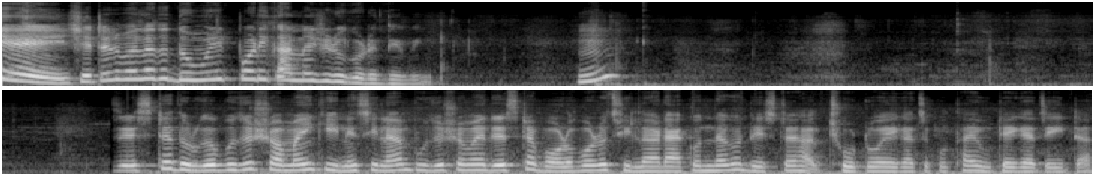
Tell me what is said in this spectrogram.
নেই। সেটার বেলা তো দু মিনিট পরই কান্না শুরু করে দেবি। হুম? ড্রেসটা দুর্গা পুজোর সময় কিনেছিলাম। পুজোর সময় ড্রেসটা বড় বড় ছিল, আর এখন দেখো ড্রেসটা ছোট হয়ে গেছে। কোথায় উঠে গেছে এইটা?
